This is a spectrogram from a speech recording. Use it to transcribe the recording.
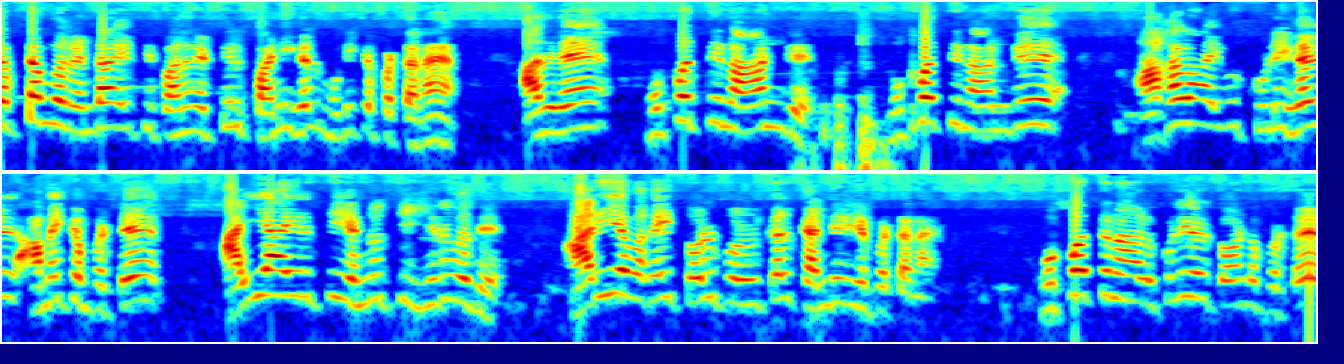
செப்டம்பர் ரெண்டாயிரத்தி பதினெட்டில் பணிகள் முடிக்கப்பட்டன. அதில் முப்பத்தி நான்கு முப்பத்தி நான்கு அகலாய்வு குழிகள் அமைக்கப்பட்டு ஐயாயிரத்தி எண்ணூத்தி இருபது அரிய வகை தொல்பொருட்கள் கண்டறியப்பட்டன. முப்பத்தி நாலு குழிகள் தோண்டப்பட்டு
